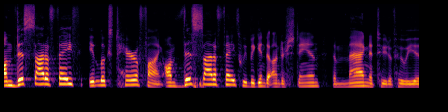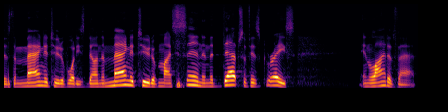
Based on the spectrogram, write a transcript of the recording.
on this side of faith, it looks terrifying. On this side of faith, we begin to understand the magnitude of who He is, the magnitude of what He's done, the magnitude of my sin, and the depths of His grace in light of that.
